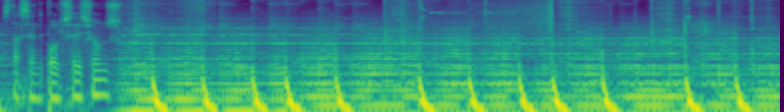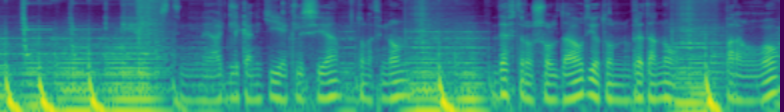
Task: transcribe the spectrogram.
στα St. Paul Sessions στην Αγγλικανική Εκκλησία των Αθηνών δεύτερο sold out για τον Βρετανό παραγωγό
